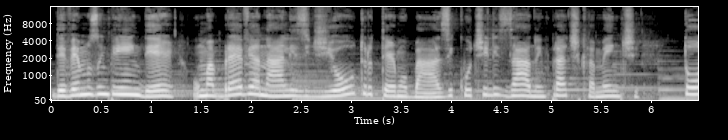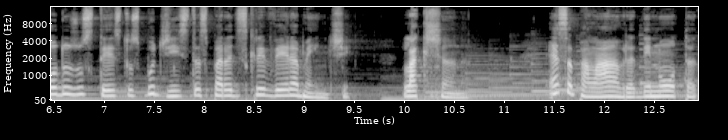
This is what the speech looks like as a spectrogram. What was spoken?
devemos empreender uma breve análise de outro termo básico utilizado em praticamente todos os textos budistas para descrever a mente: Lakshana. Essa palavra denota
